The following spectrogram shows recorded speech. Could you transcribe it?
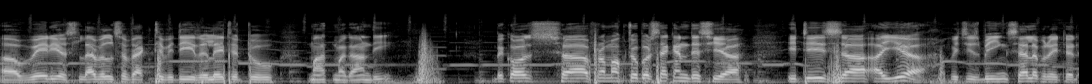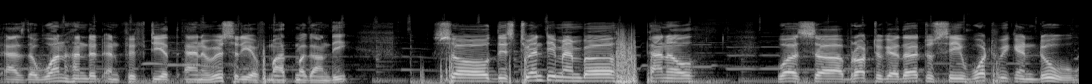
uh, various levels of activity related to Mahatma Gandhi. Because uh, from October 2nd this year, it is uh, a year which is being celebrated as the 150th anniversary of Mahatma Gandhi. So, this twenty-member panel was uh, brought together to see what we can do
